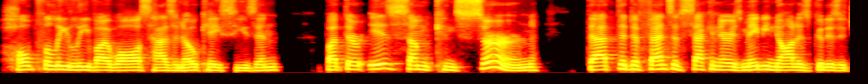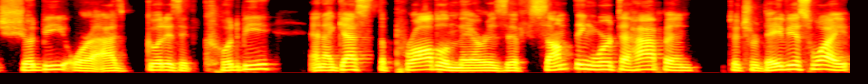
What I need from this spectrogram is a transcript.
hopefully Levi Wallace has an okay season, but there is some concern that the defensive secondary is maybe not as good as it should be or as good as it could be. And I guess the problem there is if something were to happen to Tre'Davious White,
